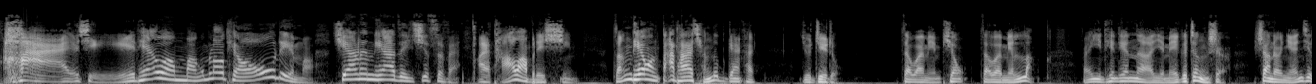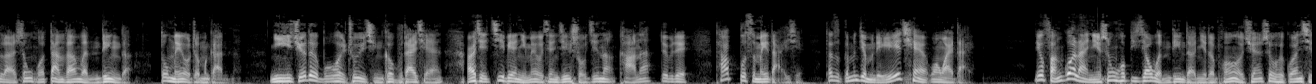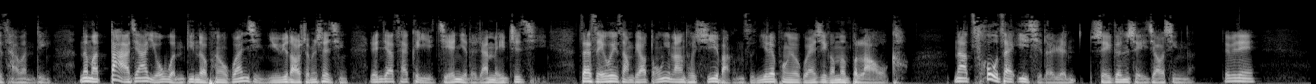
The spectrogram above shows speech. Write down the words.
嗨，谢天王嘛，我们老挑的嘛。前两天还在一起吃饭，哎，他娃不得行，张天王打他枪都不敢开。就这种，在外面飘，在外面浪，反正一天天呢也没个正事上点年纪了，生活但凡稳定的都没有这么干的。你绝对不会出去请客不带钱，而且即便你没有现金、手机呢、卡呢，对不对？他不是没带一些，他是根本就没得钱往外带。你反过来，你生活比较稳定的，你的朋友圈、社会关系才稳定。那么大家有稳定的朋友关系，你遇到什么事情，人家才可以解你的燃眉之急。在社会上不要东一榔头西一棒子，你的朋友关系根本不牢靠。那凑在一起的人，谁跟谁交心呢？对不对？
